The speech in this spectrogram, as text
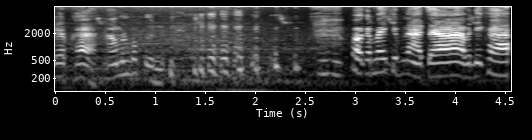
เรียบๆค่ะ เอามันบ่ขึ้นพอกันไหมคลิปหน้าจ้าสวัสดีค่ะ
